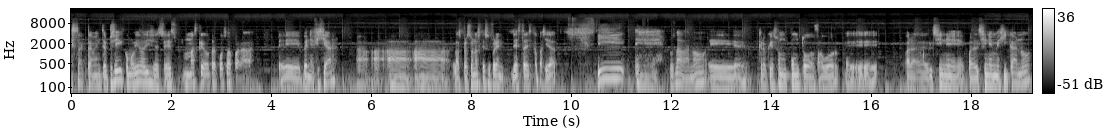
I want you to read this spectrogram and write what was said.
Exactamente, pues sí, como bien lo dices, es más que otra cosa para eh, beneficiar a, las personas que sufren de esta discapacidad. Y eh, pues nada, ¿no? Eh, creo que es un punto a favor para el cine, para el cine mexicano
